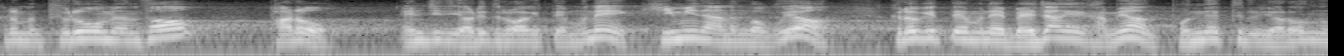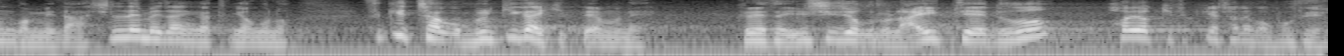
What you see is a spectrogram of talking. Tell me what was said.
그러면 들어오면서 바로 엔진이 열이 들어가기 때문에 김이 나는 거고요. 그렇기 때문에 매장에 가면 본네트를 열어놓는 겁니다. 실내 매장 같은 경우는 습기차고 물기가 있기 때문에 그래서 일시적으로 라이트에도 허옇게 습기가 차는 거 보세요.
